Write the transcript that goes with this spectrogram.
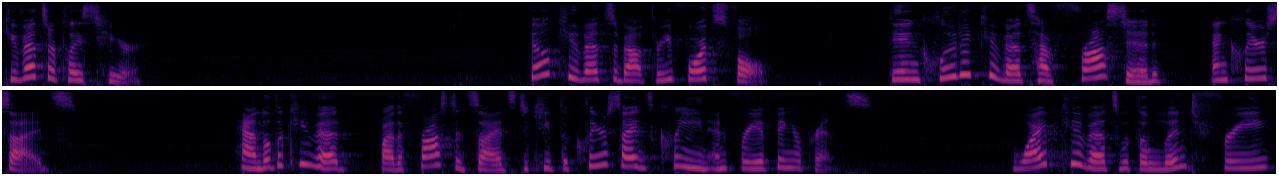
Cuvettes are placed here. Fill cuvettes about 3 fourths full. The included cuvettes have frosted and clear sides. Handle the cuvette by the frosted sides to keep the clear sides clean and free of fingerprints. Wipe cuvettes with a lint-free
